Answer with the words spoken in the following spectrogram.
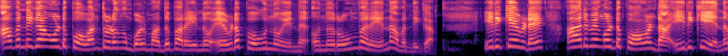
അവന്തിക അങ്ങോട്ട് പോവാൻ തുടങ്ങുമ്പോൾ മധു പറയുന്നു എവിടെ പോകുന്നു എന്ന്? ഒന്ന് റൂം വരെയെന്ന് അവന്തിക ഇരിക്കെവിടെ ആരും എങ്ങോട്ട് പോവണ്ട. ഇരിക്കേ എന്ന്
